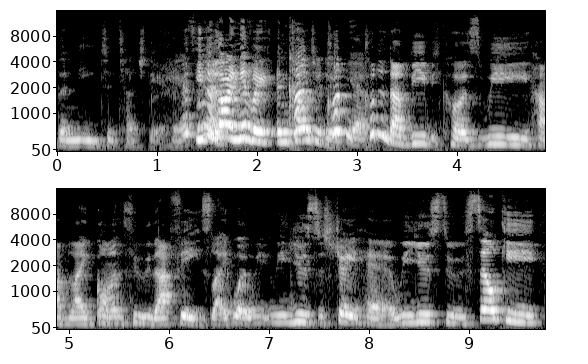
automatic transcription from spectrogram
the need to touch their hair, It's even not- though I never Could, encountered it. couldn't, Yeah. couldn't that be because we have like gone through that phase like where we, we used to straight hair we used to silky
